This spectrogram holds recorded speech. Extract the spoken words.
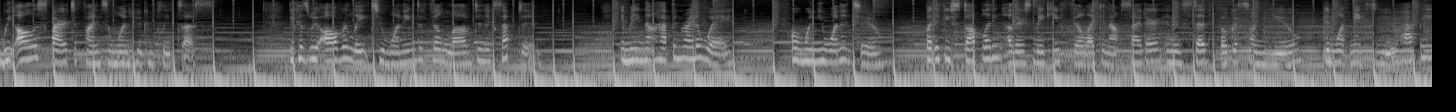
We all aspire to find someone who completes us because we all relate to wanting to feel loved and accepted. It may not happen right away or when you want it to, but if you stop letting others make you feel like an outsider and instead focus on you and what makes you happy,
